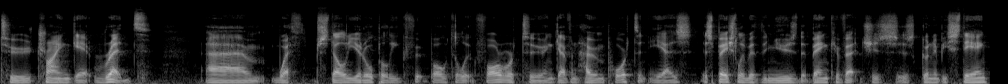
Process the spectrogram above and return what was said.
to try and get rid, um, with still Europa League football to look forward to, and given how important he is, especially with the news that Benkovic is, is going to be staying,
